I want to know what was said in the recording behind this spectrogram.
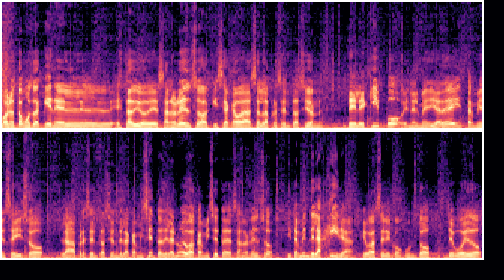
Bueno, estamos aquí en el estadio de San Lorenzo. Aquí se acaba de hacer la presentación del equipo en el Media Day. También se hizo la presentación de la camiseta, de la nueva camiseta de San Lorenzo y también de la gira que va a hacer el conjunto de Boedo,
